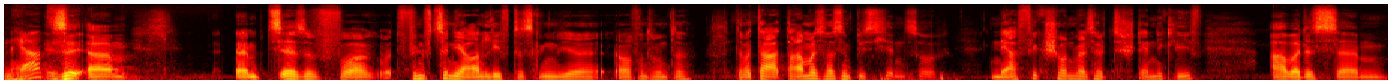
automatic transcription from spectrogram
Ein Herz? Also, ähm, also vor 15 Jahren lief das irgendwie auf und runter. Da war da, damals war es ein bisschen so nervig schon, weil es halt ständig lief. Aber das, ähm,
